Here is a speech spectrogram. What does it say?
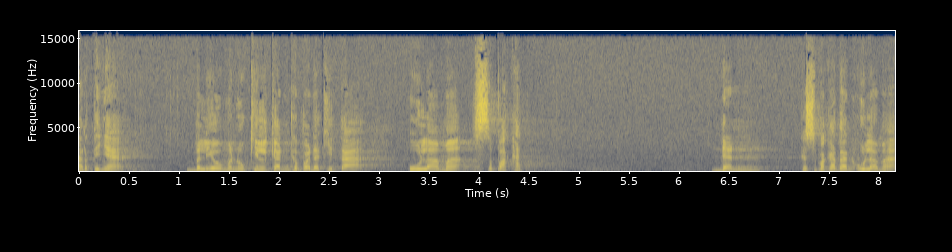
Artinya beliau menukilkan kepada kita ulama sepakat dan kesepakatan ulama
